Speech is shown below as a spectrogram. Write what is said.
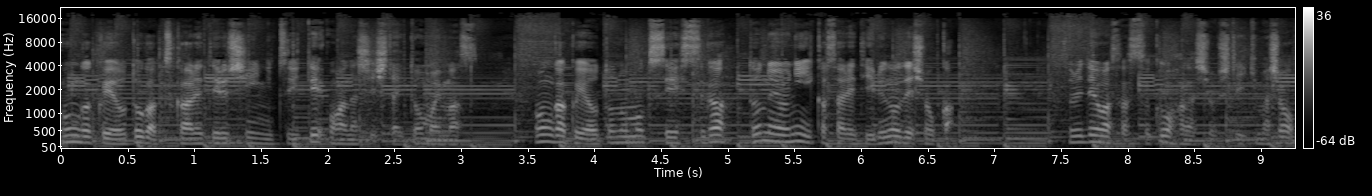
音楽や音が使われているシーンについてお話ししたいと思います。音楽や音の持つ性質がどのように生かされているのでしょうか。それでは早速お話をしていきましょう。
